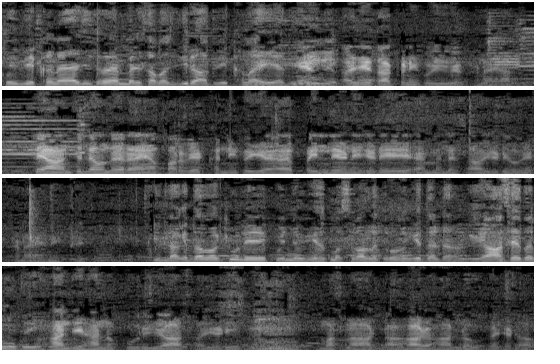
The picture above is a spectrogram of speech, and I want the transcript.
ਕੋਈ ਵੇਖਣ ਆਇਆ ਜਿੱਦਾਂ ਐਮਐਲਏ ਸਾਹਿਬ ਅੱਜ ਰਾਤ ਵੇਖਣ ਆਏ ਆ ਇਹ ਅਜੇ ਤੱਕ ਨਹੀਂ ਕੋਈ ਵੇਖਣ ਆਇਆ। ਧਿਆਨ ਚ ਲਿਆਉਂਦੇ ਰਹੇ ਆ ਪਰ ਵੇਖਣ ਨਹੀਂ ਕੋਈ ਆਇਆ। ਪਹਿਲੇ ਨੇ ਜਿਹੜੇ ਐਮਐਲਏ ਸਾਹਿਬ ਜਿਹੜੇ ਉਹ ਵੇਖਣ ਆਏ ਨੇ ਇੱਥੇ। ਕੀ ਲੱਗਦਾ ਵਾ ਕਿ ਉਹਨੇ ਕੋਈ ਨਾ ਕੋਈ ਮਸਲਾ ਹੱਲ ਕਰਾਉਣਗੇ ਤੁਹਾਡਾ? ਕੀ ਆਸ ਹੈ ਤੁਹਾਨੂੰ ਕੋਈ? ਹਾਂਜੀ ਸਾਨੂੰ ਪੂਰੀ ਆਸ ਆ ਜਿਹੜੀ ਵੀ ਉਹ ਮਸਲਾ ਹੱਲ ਹੱਲ ਹੋਊਗਾ ਜਿਹੜਾ।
